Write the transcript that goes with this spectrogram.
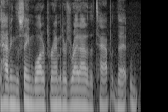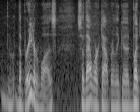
having the same water parameters right out of the tap that the breeder was. So that worked out really good. But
